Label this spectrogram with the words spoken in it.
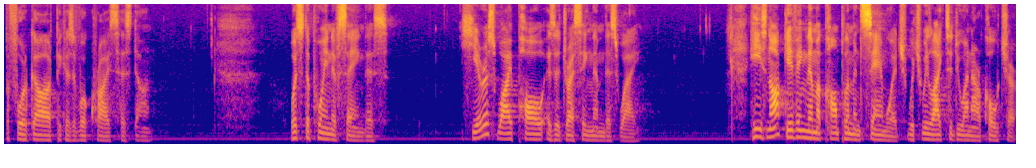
before God because of what Christ has done. What's the point of saying this? Here is why Paul is addressing them this way. He's not giving them a compliment sandwich, which we like to do in our culture.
